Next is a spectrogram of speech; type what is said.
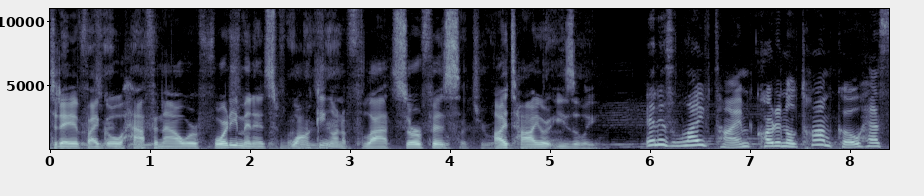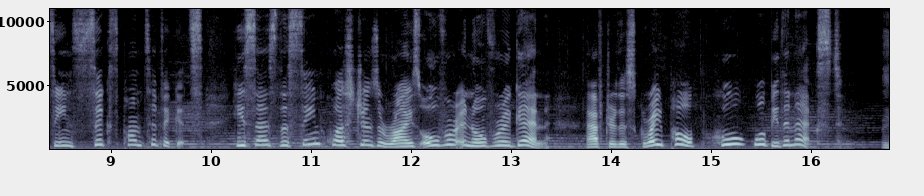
Today, if I go half an hour, 40 minutes walking on a flat surface, I tire easily. In his lifetime, Cardinal Tomko has seen six pontificates. He says the same questions arise over and over again. After this great pope, who will be the next? We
